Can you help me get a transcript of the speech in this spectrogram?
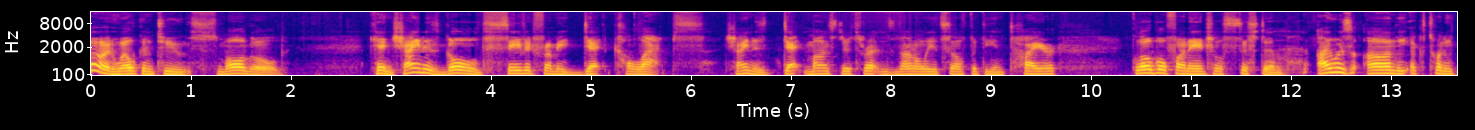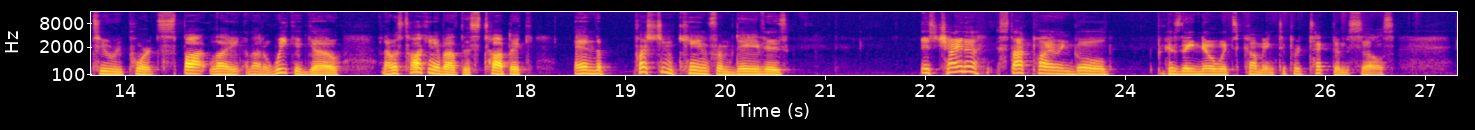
Hello and welcome to Smaulgld. Can China's gold save it from a debt collapse? China's debt monster threatens not only itself but the entire global financial system. I was on the X22 report spotlight about a week ago and I was talking about this topic and the question came from Dave is is China stockpiling gold because they know what's coming to protect themselves?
